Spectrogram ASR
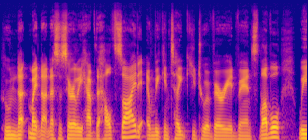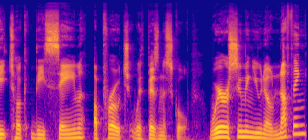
who not, might not necessarily have the health side, and we can take you to a very advanced level. We took the same approach with business school. We're assuming you know nothing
